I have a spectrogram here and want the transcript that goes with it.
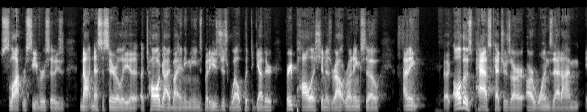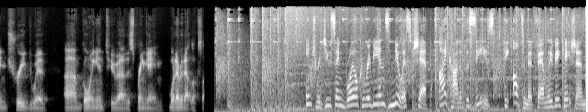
slot receiver, so he's not necessarily a, a, tall guy by any means, but he's just well put together, very polished in his route running. So I think uh, all those pass catchers are are ones that I'm intrigued with um, going into uh, the spring game, whatever that looks like. Introducing Royal Caribbean's newest ship, Icon of the Seas, the ultimate family vacation.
